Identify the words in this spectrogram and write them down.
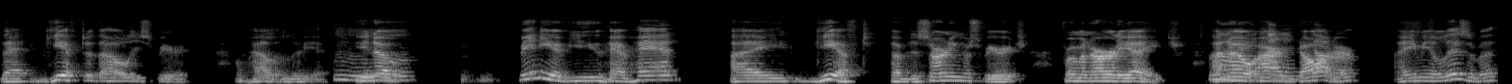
that gift of the holy spirit. Oh hallelujah. You know many of you have had a gift of discerning of spirits from an early age. I know Right, I our know the daughter, daughter. amy elizabeth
